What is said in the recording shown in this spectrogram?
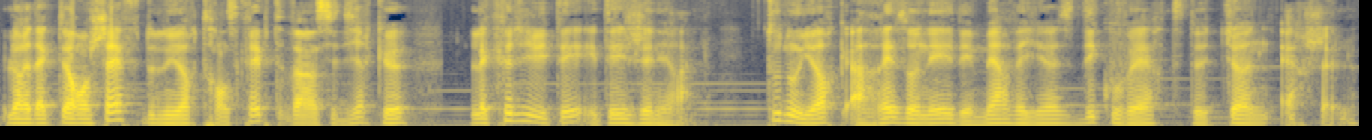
Le rédacteur en chef de New York Transcript va ainsi dire que la crédulité était générale. Tout New York a résonné des merveilleuses découvertes de John Herschel.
